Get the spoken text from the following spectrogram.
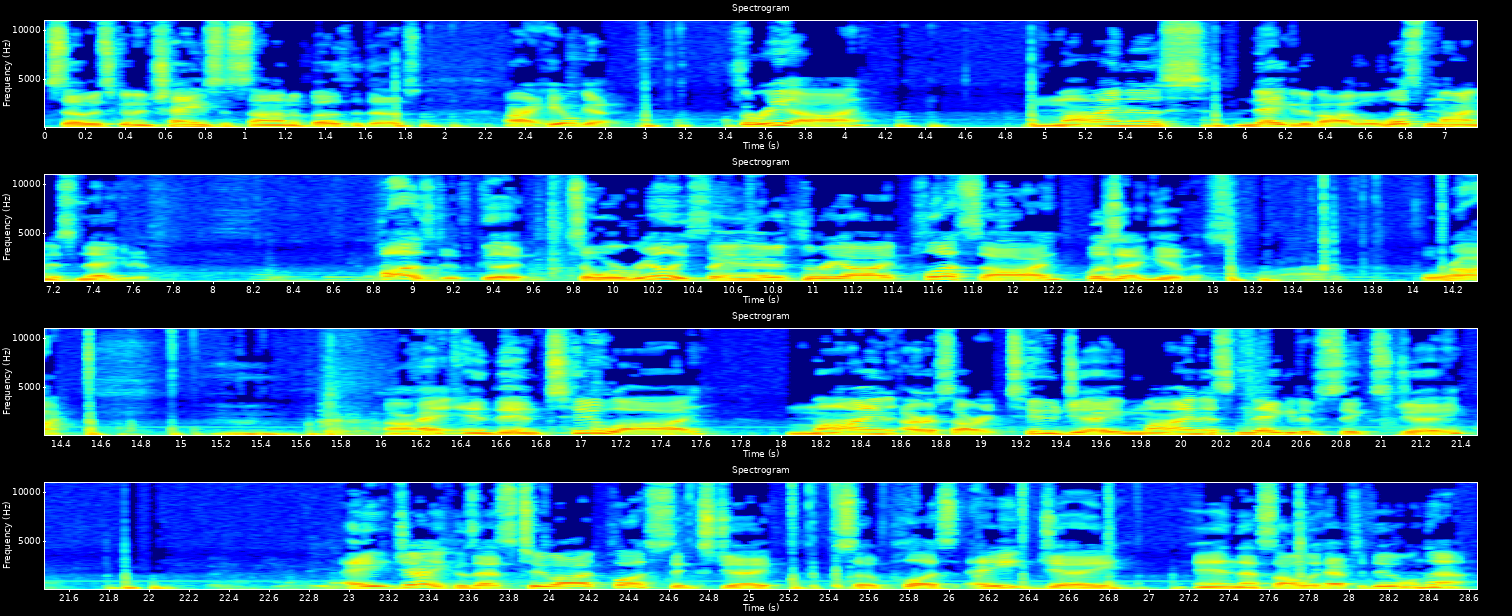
so it's going to change the sign of both of those. All right, here we go. 3i minus negative i. Well, what's minus negative? Positive, good. So we're really saying there 3i plus i. What does that give us? 4i. All right, and then 2i min or sorry, 2j minus negative 6j. 8j, because that's 2i plus 6j. So plus 8j, and that's all we have to do on that.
